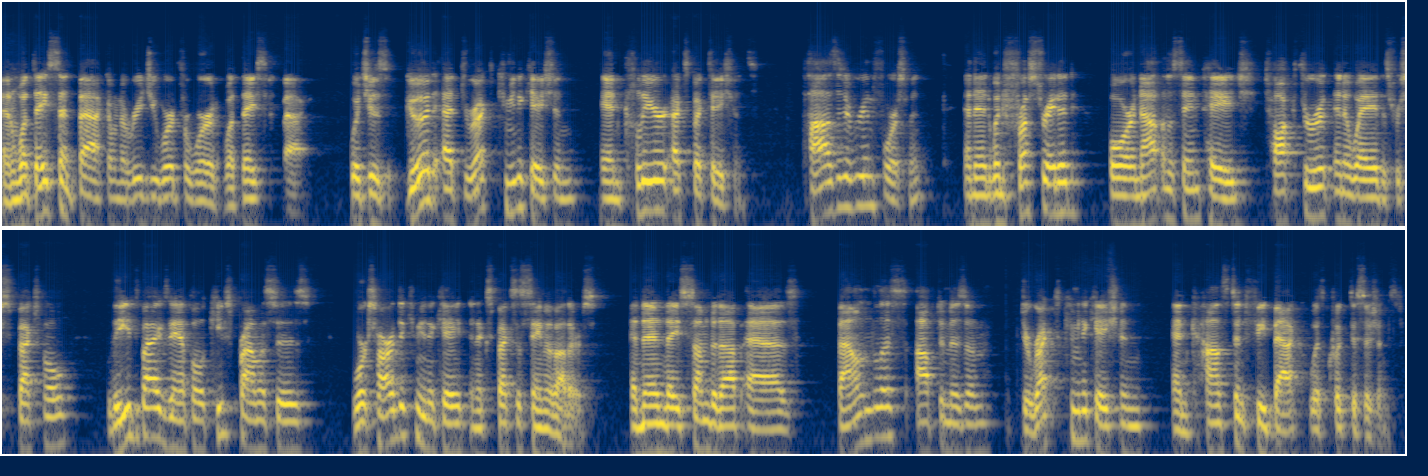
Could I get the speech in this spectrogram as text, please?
and what they sent back, I'm going to read you word for word what they sent back, which is good at direct communication and clear expectations, positive reinforcement, and then when frustrated or not on the same page, talk through it in a way that's respectful, leads by example, keeps promises, works hard to communicate, and expects the same of others. And then they summed it up as boundless optimism, direct communication, and constant feedback with quick decisions.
